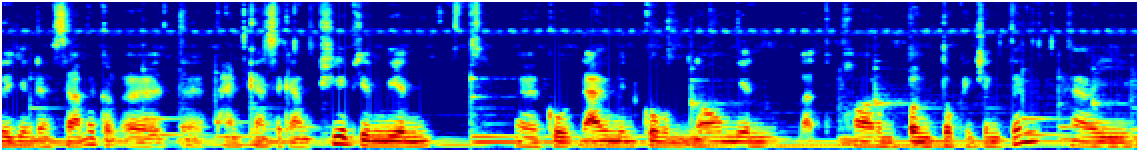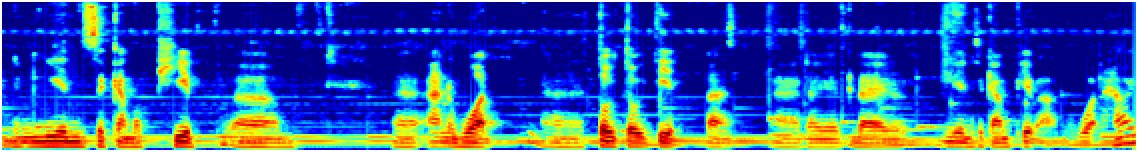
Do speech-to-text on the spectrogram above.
ដូចយើង đang ស្រាប់ក៏ផែនការសកម្មភាពយើងមាន គោលដៅមានគោលបំណងមានលទ្ធផលរំពឹងទុកអញ្ចឹងទៅហើយនឹងមានសកម្មភាពអនុវត្តតូចតូចទៀតបាទដែលដែលមានសកម្មភាពអនុវត្តហើយ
